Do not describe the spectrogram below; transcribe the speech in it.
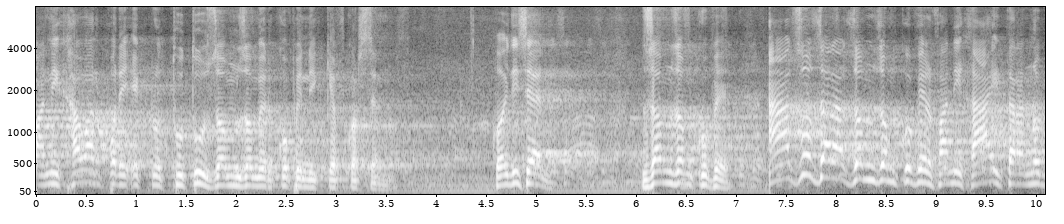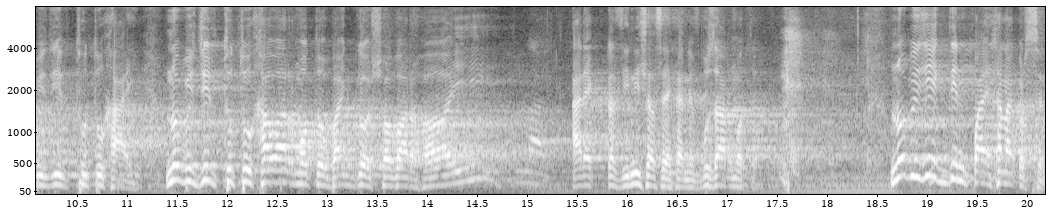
পানি খাওয়ার পরে একটু থুতু জমজমের কূপে নিক্ষেপ করছেন। কই দিছেন? জমজম কূপে। আজও যারা জমজম কূপের পানি খায়, তারা নবীজির থুতু খায়। নবীজির থুতু খাওয়ার মতো ভাগ্য সবার হয়। আর একটা জিনিস আছে এখানে, বোঝার মতো। নবীজি একদিন পায়খানা করছেন।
